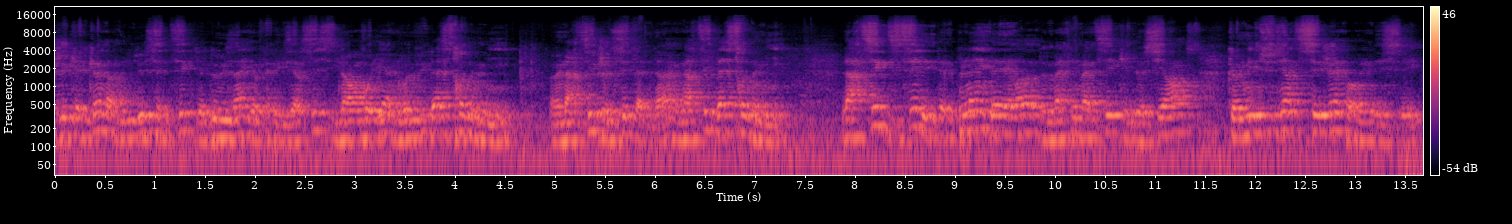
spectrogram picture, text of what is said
j'ai quelqu'un dans le milieu sceptique, il y a deux ans, il a fait l'exercice, il a envoyé une revue d'astronomie, un article, je le cite là-dedans, un article d'astronomie. L'article, dit-il, était plein d'erreurs de mathématiques et de sciences qu'un étudiant de cégep aurait décelé.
